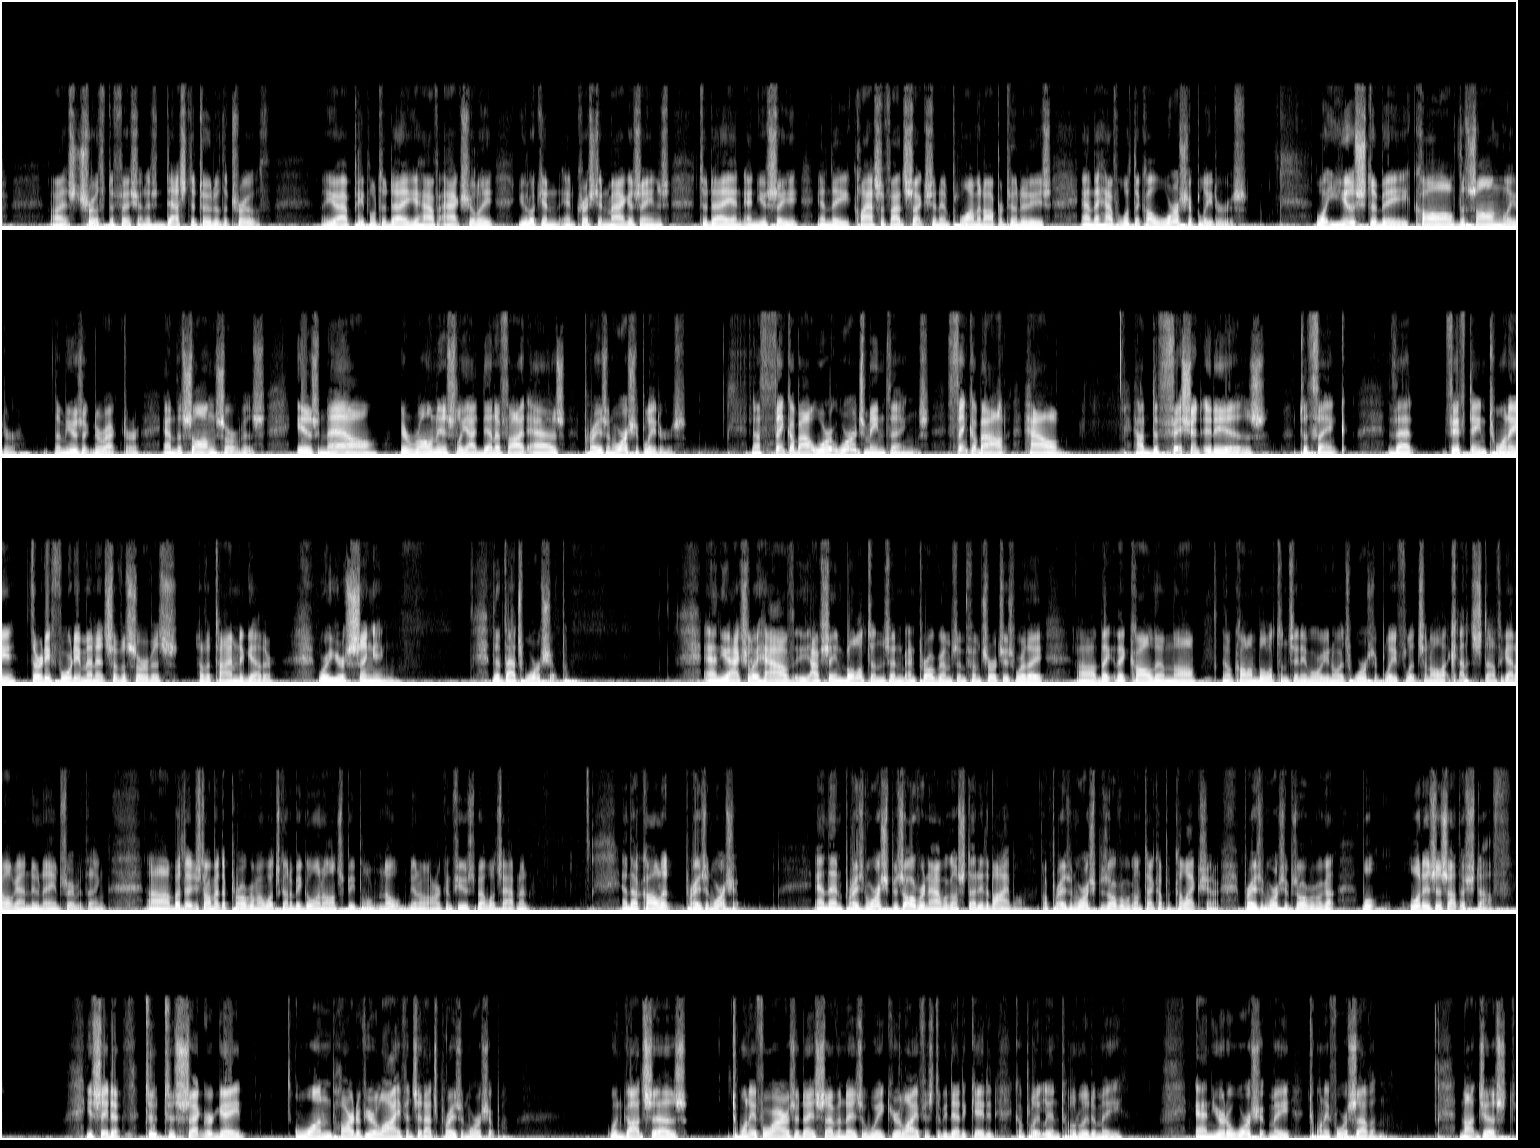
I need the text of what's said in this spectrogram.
Uh, it's truth deficient. It's destitute of the truth. You have people today, you have actually, you look in, in Christian magazines today and, and you see in the classified section employment opportunities, and they have what they call worship leaders. What used to be called the song leader, the music director, and the song service is now erroneously identified as praise and worship leaders. Now, think about words mean things. Think about how how deficient it is to think that 15, 20, 30, 40 minutes of a service, of a time together, where you're singing, that that's worship. And you actually have, I've seen bulletins and, and programs from churches where they, uh, they, they call them, uh, they don't call them bulletins anymore. You know, it's worship leaflets and all that kind of stuff. You got all kind of new names for everything. Uh, but they're just talking about the program and what's going to be going on so people know, you know, aren't confused about what's happening. And they'll call it praise and worship. And then praise and worship is over now. We're going to study the Bible. Or praise and worship is over. We're going to take up a collection. Or praise and worship is over. We're going. Well, what is this other stuff? You see, to to to segregate one part of your life and say that's praise and worship when God says 24 hours a day, seven days a week, your life is to be dedicated completely and totally to me, and you're to worship me 24 7, not just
